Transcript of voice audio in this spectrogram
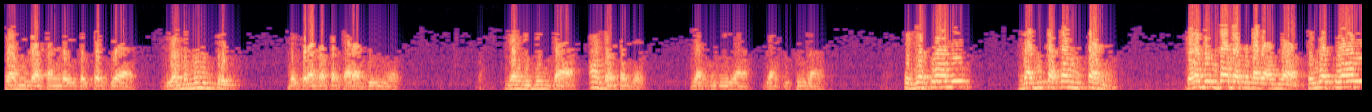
Suami datang dari bekerja, dia menuntut beberapa perkara dunia. Yang diminta ada saja yang inilah, yang itulah. Sehingga suami tidak bisa konsen dalam beribadah kepada Allah. Sehingga suami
